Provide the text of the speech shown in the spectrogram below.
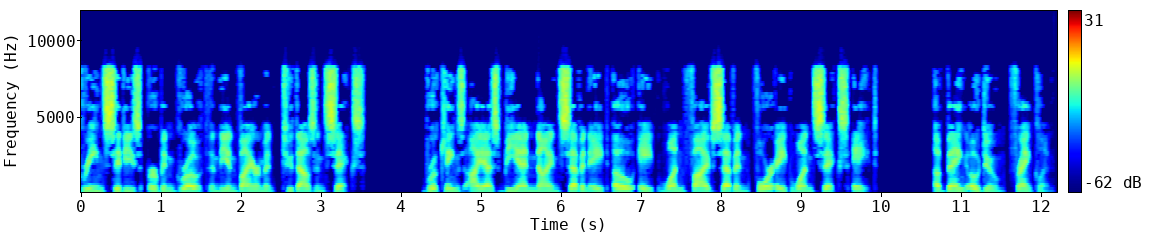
Green Cities, Urban Growth and the Environment, 2006. Brookings ISBN 978-0-8157-4816-8. Obeng-Odoom, Franklin.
